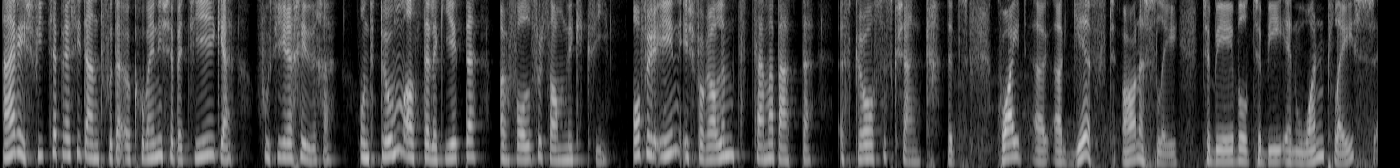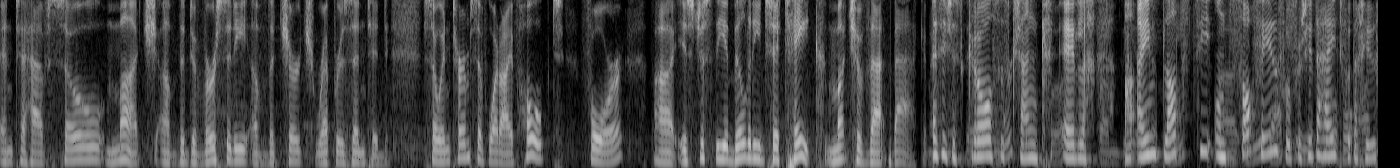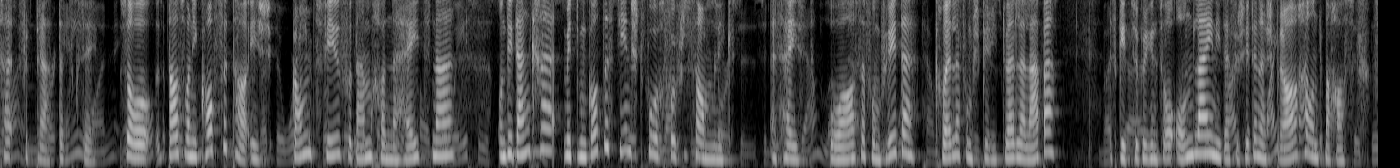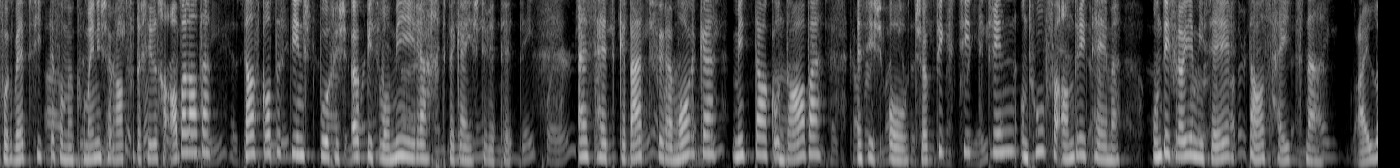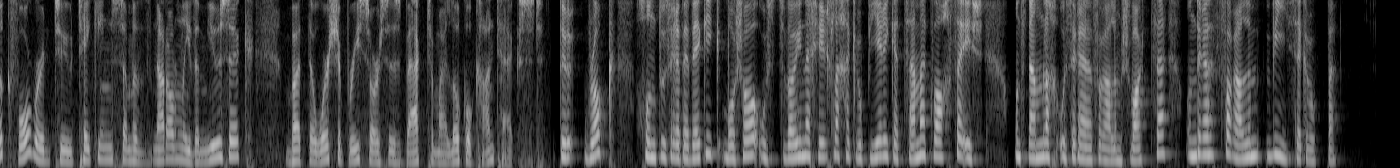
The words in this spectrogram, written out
Er ist Vizepräsident der ökumenischen Beziehungen von seiner Kirche und darum als Delegierter an Vollversammlung gsi. Auch für ihn ist vor allem das Zusammenbeten ein grosses Geschenk. It's quite a, a gift, honestly, to be able to be in one place and to have so much of the diversity of the church represented. So, in terms of what I've hoped for, uh, is just the ability to take much of that back. Es ist ein grosses Geschenk, ehrlich, an einem Platz zu sein und uh, so viel von Verschiedenheit available der Kirche vertreten zu sehen. So, das, was ich gehofft habe, ist, ganz viel von dem können heimzunehmen. Und ich denke, mit dem Gottesdienstbuch für Versammlung, es heisst Oase vom Frieden, Quelle vom spirituellen Leben, es gibt es übrigens auch online in den verschiedenen Sprachen und man kann es von der Webseite vom Ökumenischen Rat der Kirche herunterladen. Das Gottesdienstbuch ist etwas, das mich recht begeistert hat. Es hat Gebet für einen Morgen, Mittag und Abend. Es ist auch die Schöpfungszeit drin und Haufen andere Themen. Und ich freue mich sehr, das heimzunehmen. I look forward to taking some of not only the music, but the worship resources back to my local context. Der Rock kommt aus einer Bewegung, die schon aus zwei kirchlichen Gruppierungen zusammengewachsen ist, und nämlich aus einer vor allem schwarzen und einer vor allem weißen Gruppe.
